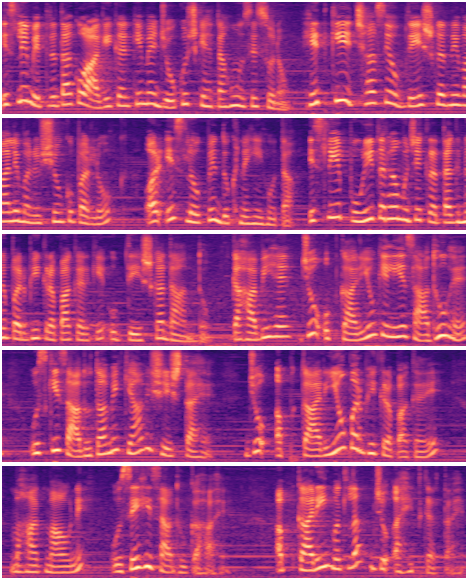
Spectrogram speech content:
इसलिए मित्रता को आगे करके मैं जो कुछ कहता हूँ उसे सुनो। हित की इच्छा से उपदेश करने वाले मनुष्यों को परलोक, और इस लोक में दुख नहीं होता। इसलिए पूरी तरह मुझे कृतघ्न पर भी कृपा करके उपदेश का दान दो। कहा भी है, जो उपकारियों के लिए साधु है, उसकी साधुता में क्या विशेषता है? जो अपकारियों पर भी कृपा करे, महात्माओं ने उसे ही साधु कहा है। अपकारी मतलब जो अहित करता है।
